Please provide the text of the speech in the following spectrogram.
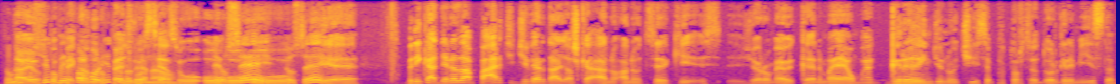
Então não, Não, consigo ver no favorito pé no, de Grenal. O, o- eu o- sei, eu sei. é, brincadeiras à parte, de verdade. Acho que a, a notícia que Jeromel e Kahneman é uma grande notícia para o torcedor gremista.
